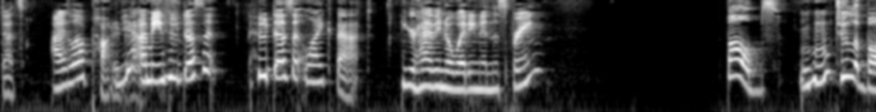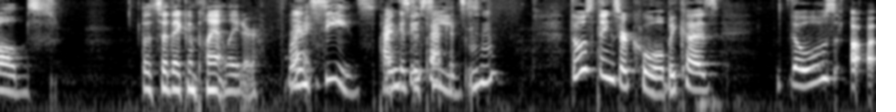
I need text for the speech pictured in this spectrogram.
That's I love potted. Yeah, I mean, who doesn't who doesn't like that? You're having a wedding in the spring. Bulbs, mm-hmm. tulip bulbs, but so they can plant later. And Right. seeds, And packets seed of packets. seeds. Mhm. Those things are cool because those uh,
